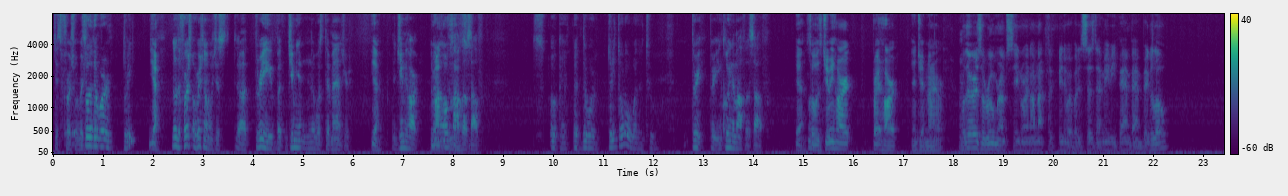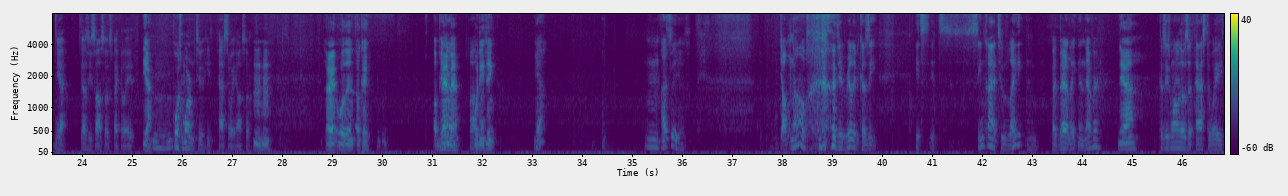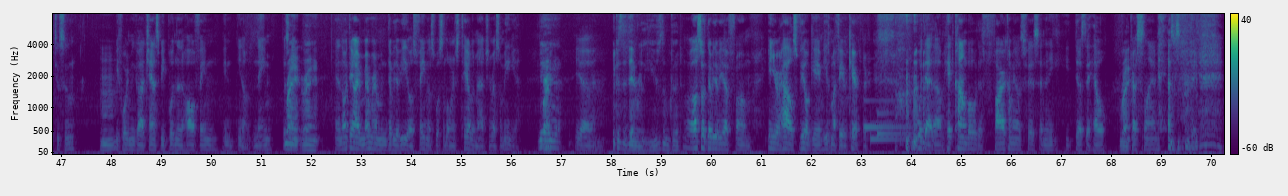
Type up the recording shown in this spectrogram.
Just first original. So there were three. yeah, no, the first original was just uh, three, but Jimmy was the manager. yeah. Jimmy Hart, The No, mouth of the the Mouth South. South. Okay, but there were three total, or was it two? Three, three, including the Mouth of the South. Yeah. So it was Jimmy Hart, Bret Hart, and Jim Neidhart. Well, there is a rumor I'm seeing right now. I'm not clicking into it, but it says that maybe Bam Bam Bigelow. Yeah, that he's also speculated. Yeah. Mm-hmm. Post mortem too. He passed away also. Mm-hmm. All right. Well then, okay. Opinion? Bam Bam. Oh, What do you uh, think? Yeah, Mm, I say yes. don't know, really, because he, it's it's seemed kind of too late, but better late than never. Yeah. Because he's one of those that passed away too soon Mm-hmm. before he even got a chance to be put in the Hall of Fame in you know name. list. Right. Right. And the only thing I remember him in WWE that was famous was the Lawrence Taylor match in WrestleMania. Yeah, Right. yeah. Yeah. Because they didn't really use them good. Also, WWF um, in your house video game. He's my favorite character with that um, hit combo, the fire coming out of his fist, and then he, he does the hell Right. press slam.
